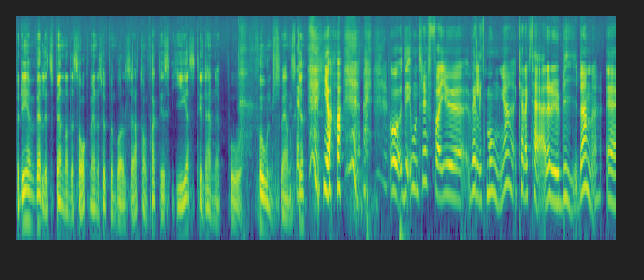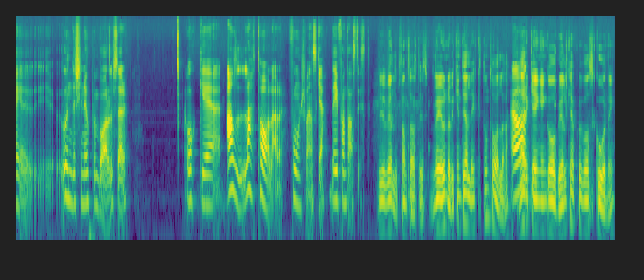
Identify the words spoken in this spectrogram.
För det är en väldigt spännande sak med hennes uppenbarelser att de faktiskt ges till henne på fornsvenska. ja. Och det, hon träffar ju väldigt många karaktärer ur Bibeln eh, under sina uppenbarelser. Och eh, alla talar fornsvenska. Det är fantastiskt. Det är väldigt fantastiskt. Men jag undrar vilken dialekt de talar. Ja. Ärkeängeln Gabriel kanske var skåning.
